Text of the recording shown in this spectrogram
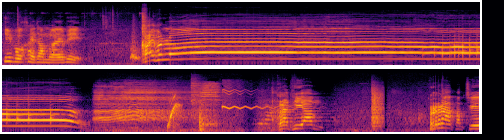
พี่บอกใครทำอะไรพี่ ไข่พะโล้กระเทียม รากผักชี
